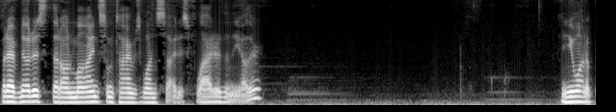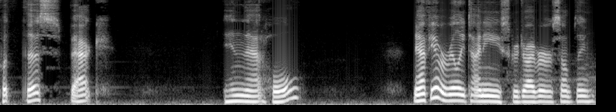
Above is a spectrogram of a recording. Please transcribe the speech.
but I've noticed that on mine sometimes one side is flatter than the other. And you want to put this back in that hole. Now if you have a really tiny screwdriver or something,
